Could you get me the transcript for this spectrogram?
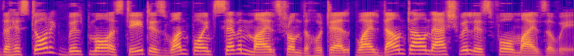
The historic Biltmore estate is 1.7 miles from the hotel, while downtown Asheville is 4 miles away.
